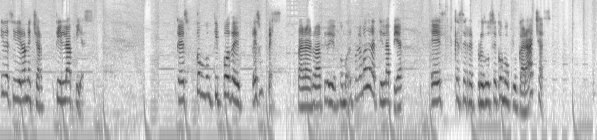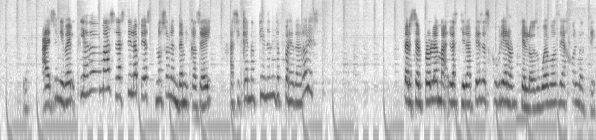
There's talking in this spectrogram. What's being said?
Y decidieron echar tilapias. Que es como un tipo de. Es un pez. Para rápido. y Como, el problema de la tilapia es que se reproduce como cucarachas. A ese nivel. Y además, las tilapias no son endémicas de ahí. Así que no tienen depredadores. Tercer problema, las tilapias descubrieron que los huevos de ajolote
